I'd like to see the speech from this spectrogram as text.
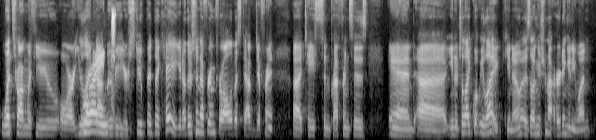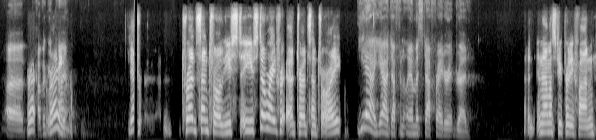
What's wrong with you? Or you like Right. that movie? You're stupid. Like, hey, you know, there's enough room for all of us to have different uh, tastes and preferences, and uh, you know, to like what we like. You know, as long as you're not hurting anyone, uh, have a good right. time. Yeah. Dread Central. You st- you still write for at Dread Central, right? Yeah, yeah, definitely. I'm a staff writer at Dread. And and that must be pretty fun.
